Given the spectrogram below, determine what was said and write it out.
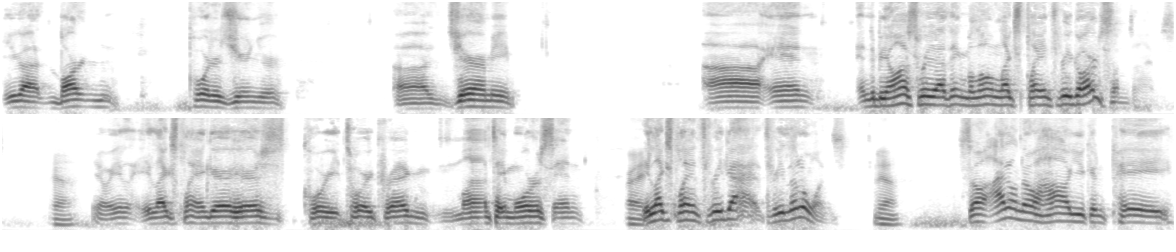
you got Barton, Porter Jr., uh, Jeremy, uh, and and to be honest with you, I think Malone likes playing three guards sometimes. Yeah. You know, he, he likes playing Gary Harris, Corey, Torrey Craig, Monte Morris, and Right. he likes playing three guys, three little ones. Yeah. So I don't know how you can pay.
